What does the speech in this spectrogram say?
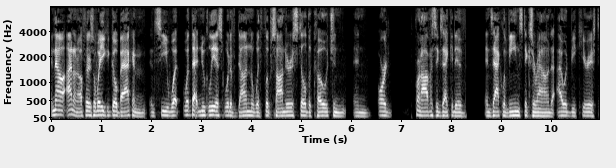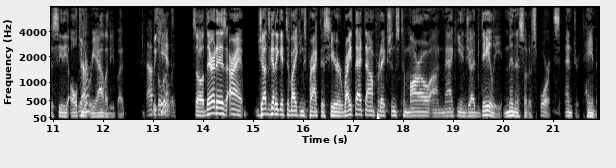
And now I don't know if there's a way you could go back and, and see what, what that nucleus would have done with Flip Saunders still the coach and and or front office executive and Zach LaVine sticks around. I would be curious to see the ultimate Yeah. reality, but Absolutely. we can't. So there it is. All right, Judd's got to get to Vikings practice here. Write that down. Predictions tomorrow on Mackey and Judd Daily Minnesota Sports Entertainment.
